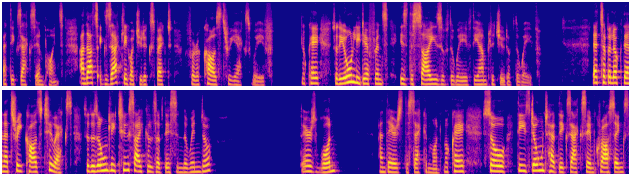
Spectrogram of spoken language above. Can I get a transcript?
at the exact same points. And that's exactly what you'd expect for a cos 3x wave. Okay so the only difference is the size of the wave the amplitude of the wave let's have a look then at 3 cos 2x so there's only two cycles of this in the window there's one and there's the second one. Okay, so these don't have the exact same crossings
